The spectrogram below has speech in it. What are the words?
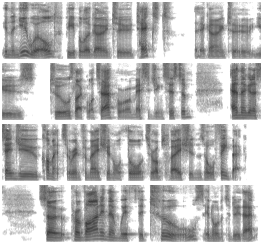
In the new world, people are going to text. They're going to use tools like WhatsApp or a messaging system, and they're going to send you comments or information or thoughts or observations or feedback. So, providing them with the tools in order to do that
